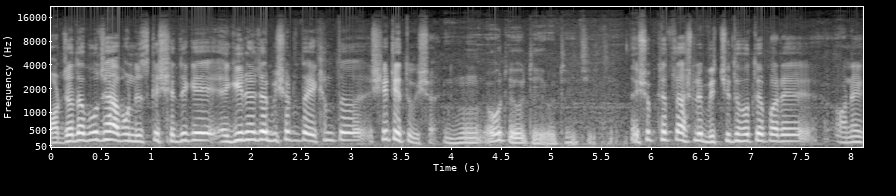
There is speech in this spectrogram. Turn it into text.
মর্যাদা বোঝা এবং নিজকে সেদিকে এগিয়ে নিয়ে যাওয়ার বিষয়টা তো এখানে তো সেটাই তো বিষয়। ওইটাই জি জি। এইসব ক্ষেত্রে আসলে বিচ্ছিত হতে পারে অনেক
